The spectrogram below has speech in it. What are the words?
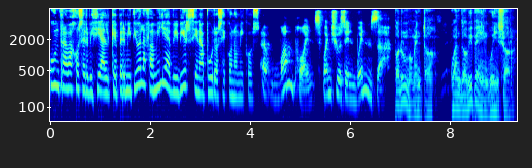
Un trabajo servicial que permitió a la familia vivir sin apuros económicos. Por un momento, cuando vive en Windsor,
